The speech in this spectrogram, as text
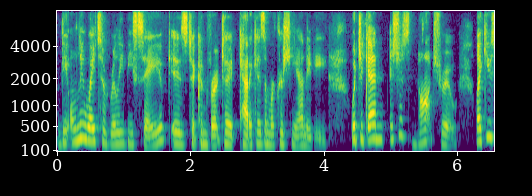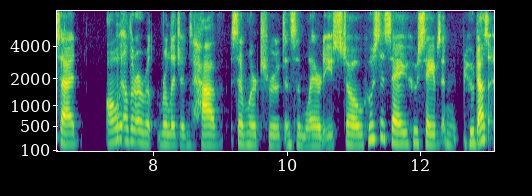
the only way to really be saved is to convert to catechism or Christianity, which again is just not true. Like you said, all the other re- religions have similar truths and similarities. So who's to say who saves and who doesn't?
